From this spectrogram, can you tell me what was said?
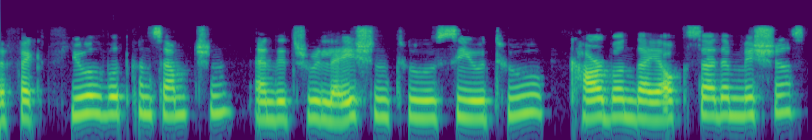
affect fuel wood consumption and its relation to CO2, carbon dioxide emissions.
